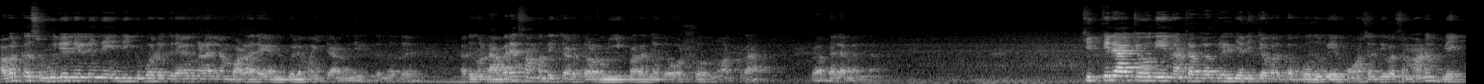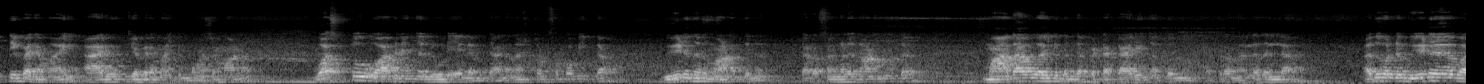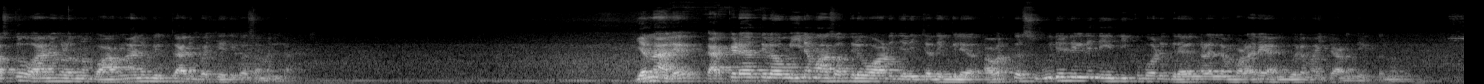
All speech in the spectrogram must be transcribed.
അവർക്ക് സൂര്യനിൽ നിന്ന് നീന്തിക്കുമ്പോൾ ഗ്രഹങ്ങളെല്ലാം വളരെ അനുകൂലമായിട്ടാണ് നിൽക്കുന്നത്. അതുകൊണ്ട് അവരെ സംബന്ധിച്ചിടത്തോളം ഈ പറഞ്ഞ ദോഷമൊന്നും അത്ര പ്രബലമല്ല. ചിത്തിര ചോതി നക്ഷത്രത്തിൽ ജനിച്ചവർക്ക് പൊതുവെ മോശം ദിവസമാണ്. വ്യക്തിപരമായി ആരോഗ്യപരമായിട്ട് മോശമാണ്. വസ്തു വാഹനങ്ങളിലൂടെയെല്ലാം ധനനഷ്ടം സംഭവിക്കാം. വീട് നിർമ്മാണത്തിന് തടസ്സങ്ങൾ കാണുന്നുണ്ട്. മാതാവുമായിട്ട് ബന്ധപ്പെട്ട കാര്യങ്ങൾക്കൊന്നും അത്ര നല്ലതല്ല. അതുകൊണ്ട് വീട് വസ്തു വാഹനങ്ങളൊന്നും വാങ്ങാനും വിൽക്കാനും പറ്റിയ ദിവസമല്ല. എന്നാൽ കർക്കിടകത്തിലോ മീനമാസത്തിലോ ആണ് ജനിച്ചതെങ്കിൽ അവർക്ക് സൂര്യനിൽ നിന്ന് നീന്തിക്കുമ്പോൾ ഗ്രഹങ്ങളെല്ലാം വളരെ അനുകൂലമായിട്ടാണ് നിൽക്കുന്നത്.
